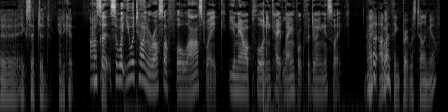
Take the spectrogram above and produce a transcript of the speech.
uh, accepted etiquette. Oh, so, so what you were telling Ross off for last week, you're now applauding Kate Langbroek for doing this week. I, don't, I don't think Brett was telling me off.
